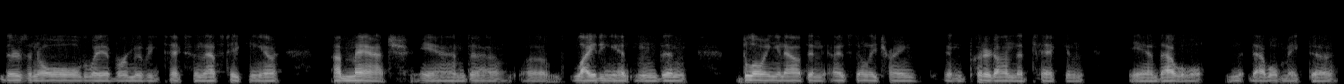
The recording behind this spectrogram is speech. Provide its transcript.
there's an old way of removing ticks, and that's taking a a match and uh, uh, lighting it, and then blowing it out, then instantly trying and put it on the tick, and and that will that will make the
